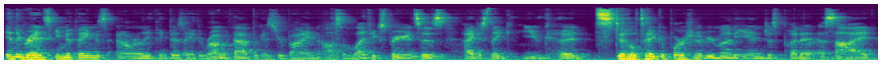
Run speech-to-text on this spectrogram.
in the grand scheme of things, I don't really think there's anything wrong with that because you're buying awesome life experiences. I just think you could still take a portion of your money and just put it aside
